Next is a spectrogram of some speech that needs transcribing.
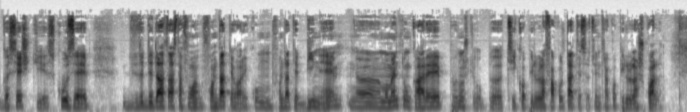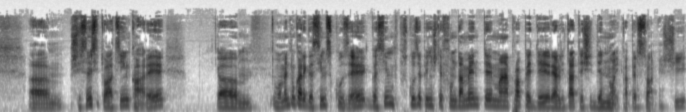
găsești scuze de, de data asta fondate oarecum, fondate bine, uh, în momentul în care, nu știu, ții copilul la facultate sau ți intra copilul la școală. Uh, și sunt situații în care uh, în momentul în care găsim scuze, găsim scuze pe niște fundamente mai aproape de realitate și de noi ca persoane. Și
